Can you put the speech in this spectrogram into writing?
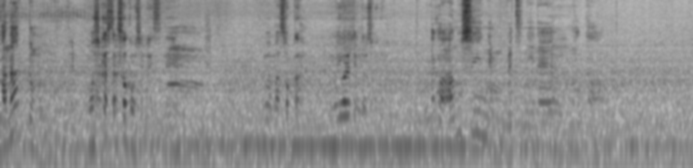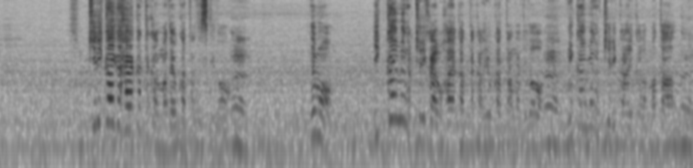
かなとも思って。もしかしたらそうかもしれないですね、うん。まあまあそっか。言われてみたらそうだ。だからあのシーンにも別にね、うん。なんか切り替えが早かったからまだ良かったんですけど、うん。でも1回目の切り替えは早かったから良かったんだけど、うん。2回目の切り替えからまたうん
